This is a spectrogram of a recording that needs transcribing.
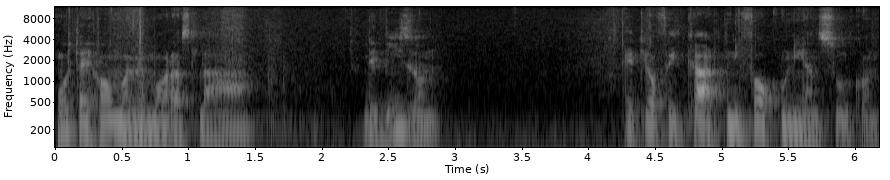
Multaj homoj memoras la devizon. Et fil cart ni focu nian sulcon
